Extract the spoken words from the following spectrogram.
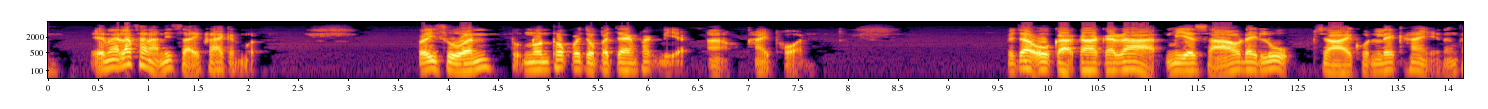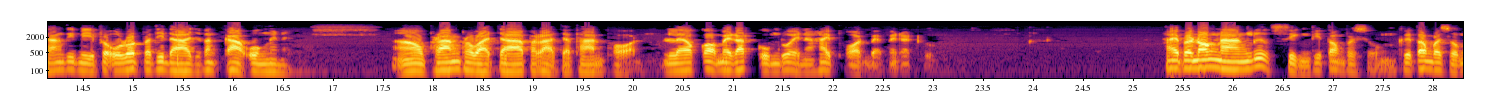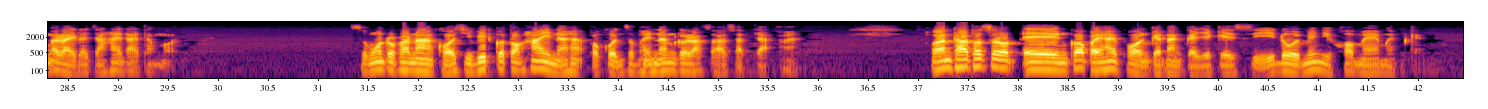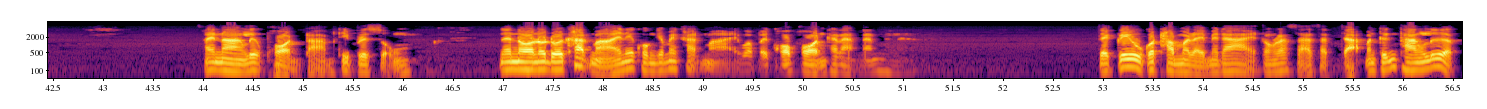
เห็นไหมลักษณะนิสัยคล้ายกันหมด พระอิศวรถูกนนทกประจบประแจงพักเดียอ้าวให้พร พระเจ้าโอกากากราชเมียสาวได้ลูก ชายคนเล็กให้ทั้งทั้งที่มีพระโอรสพระธิดาจะตั้งเก้าองค์เนี่ยเอาพรังพระวาจาพระราชทานพรแล้วก็ไม่รัดกุมด้วยนะ ให้พรแบบไม่รัดกุมให้พระน้องนางเลือกสิ่งที่ต้องประสงค์ คือต้องประสงค์อะไรแล้วจะให้ได้ทั้งหมด สมมติพระนางขอชีวิตก็ต้องให้นะฮะเพราะคนสมัยนั้นก็รักษาสัจจะมาวันท้าทศรถเองก็ไปให้พรแก่นางกายเกษีโดยไม่มีข้อแม้เหมือนกัน ให้นางเลือกพรตามที่ประสงค์ แน่นอนโดยคาดหมายนี่คงจะไม่คาดหมายว่าไปขอพรขนาดนั้นนะแต่กริ้วก็ทำอะไรไม่ได้ ต้องรักษาสัจจะมันถึงทางเลือก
